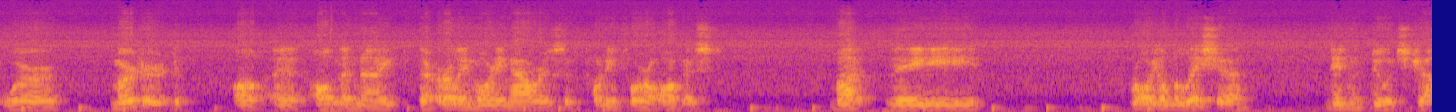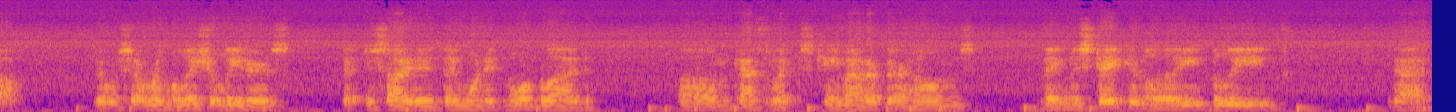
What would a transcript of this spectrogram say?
were murdered on, uh, on the night, the early morning hours of 24 August. But the royal militia didn't do its job. There were several militia leaders that decided they wanted more blood. Um, Catholics came out of their homes. They mistakenly believed that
